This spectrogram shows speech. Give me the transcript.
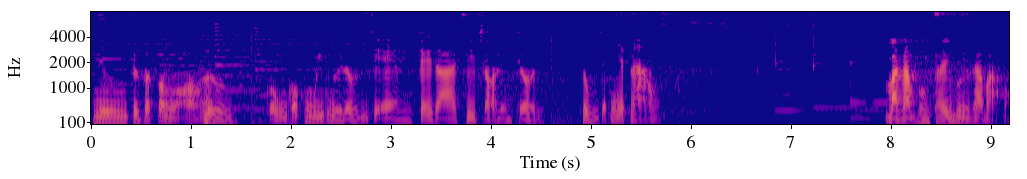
Nhưng từ các con ngõ đường cũng có không ít người lớn trẻ em chạy ra chỉ trỏ lên trời, trông rất nhiệt não. bà nằm không thấy Vương Gia Bảo.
